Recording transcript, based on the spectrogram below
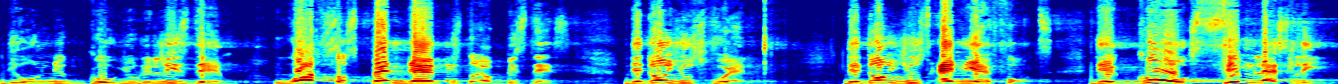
They only go, you release them. What suspend them is not your business. They don't use fuel, they don't use any effort. They go seamlessly,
